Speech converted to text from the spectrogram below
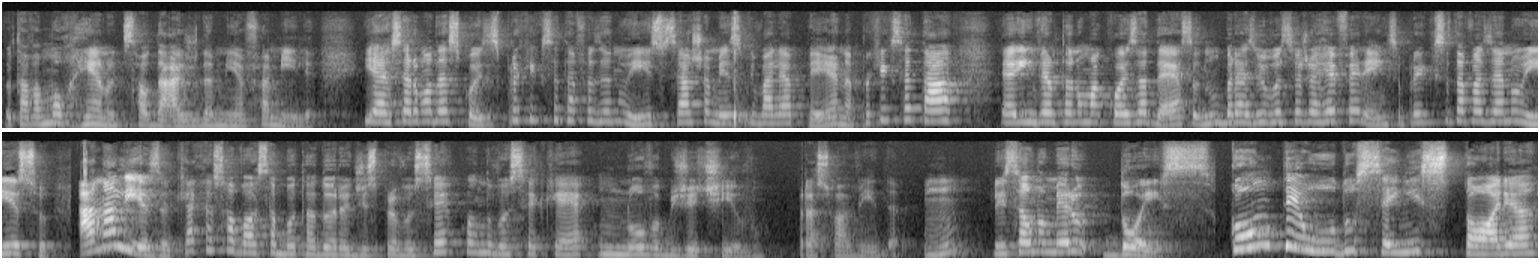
eu tava morrendo de saudade da minha família. E essa era uma das coisas. Pra que, que você tá fazendo isso? Você acha mesmo que vale a pena? Por que, que você tá é, inventando uma coisa dessa? No Brasil você já é referência. Por que, que você tá fazendo isso? Analisa. O que é que a sua voz sabotadora diz para você quando você quer um novo objetivo? para sua vida. Hum? Lição número 2. Conteúdo sem história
